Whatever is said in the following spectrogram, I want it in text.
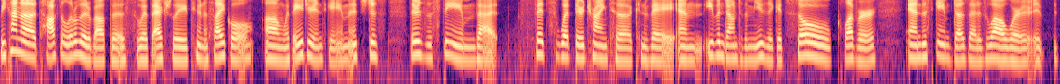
we kind of talked a little bit about this with actually Tuna Cycle um with Adrian's game. It's just there's this theme that fits what they're trying to convey and even down to the music. It's so clever and this game does that as well where it, it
